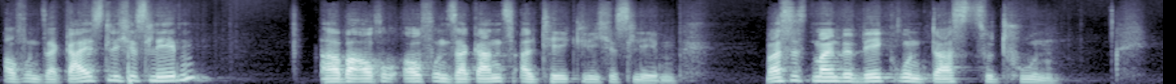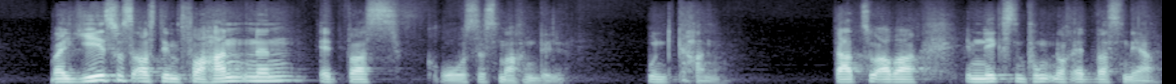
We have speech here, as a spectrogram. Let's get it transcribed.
auf unser geistliches Leben, aber auch auf unser ganz alltägliches Leben. Was ist mein Beweggrund, das zu tun? Weil Jesus aus dem Vorhandenen etwas Großes machen will und kann. Dazu aber im nächsten Punkt noch etwas mehr.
